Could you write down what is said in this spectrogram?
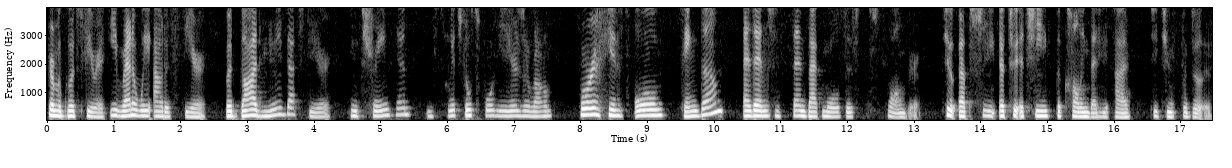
from a good spirit. He ran away out of fear. But God used that fear. He trained him. He switched those 40 years around for his own kingdom and then he sent back Moses stronger to achieve uh, to achieve the calling that he had to do for the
